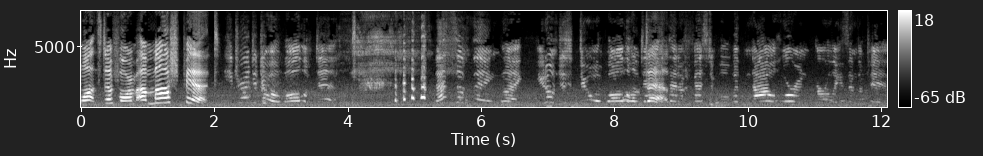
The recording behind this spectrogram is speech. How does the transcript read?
wants to form a mosh pit. He tried to do a wall of death. that's something like you don't just do a wall, Wall of, of death, death. at a festival with Niall Horan girlies in the pit.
